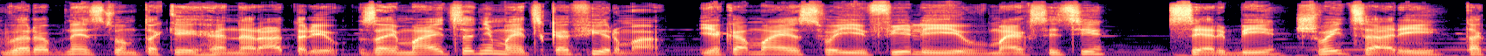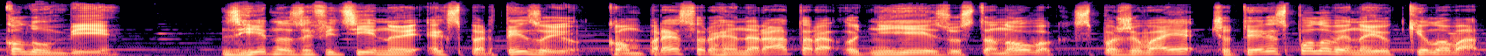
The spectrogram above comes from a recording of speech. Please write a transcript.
Виробництвом таких генераторів займається німецька фірма, яка має свої філії в Мексиці, Сербії, Швейцарії та Колумбії. Згідно з офіційною експертизою, компресор генератора однієї з установок споживає 4,5 кВт,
